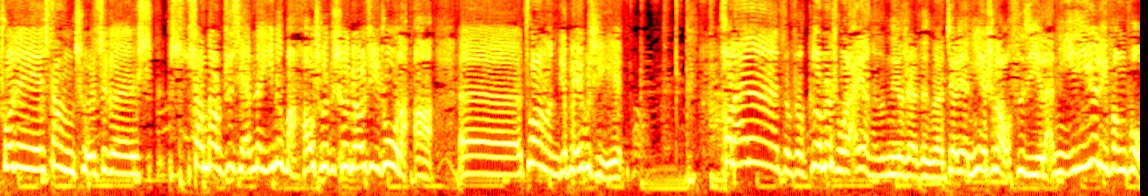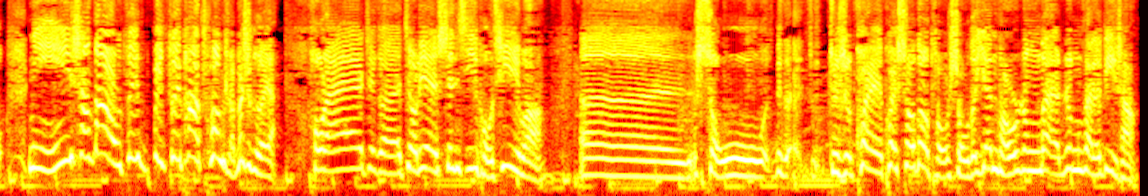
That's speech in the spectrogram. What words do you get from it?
说这上车这个上道之前呢，一定把豪车的车标记住了啊，呃，撞了你就赔不起。后来呢，就是哥们说了，哎呀，那个那个教练，你也是老司机了，你阅历丰富，你上道最最最怕撞什么车呀？后来这个教练深吸一口气吧，呃，手那个就是快快烧到头，手的烟头扔在扔在了地上。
